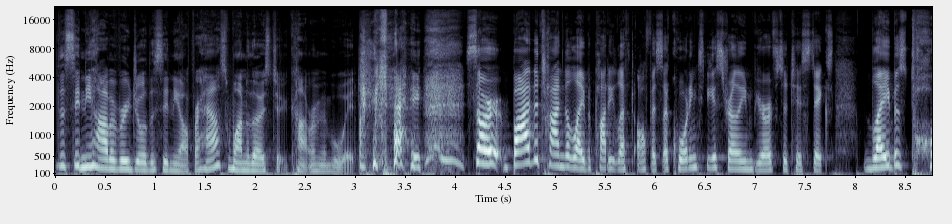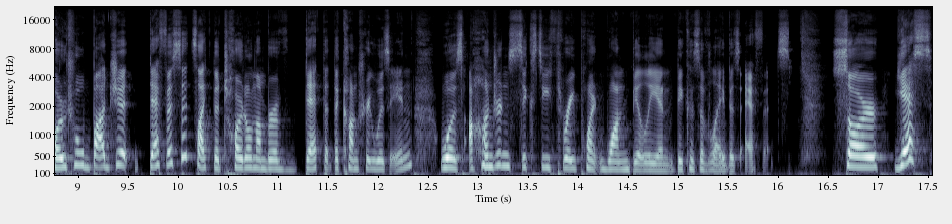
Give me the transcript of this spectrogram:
the Sydney Harbour Bridge or the Sydney Opera House, one of those two, can't remember which. Okay. So by the time the Labor Party left office, according to the Australian Bureau of Statistics, Labor's total budget deficits, like the total number of debt that the country was in, was 163.1 billion because of Labor's efforts. So, yes,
